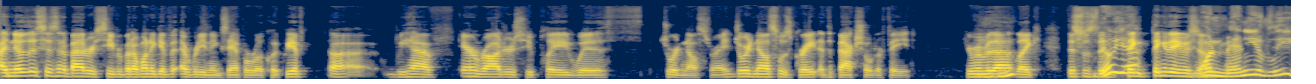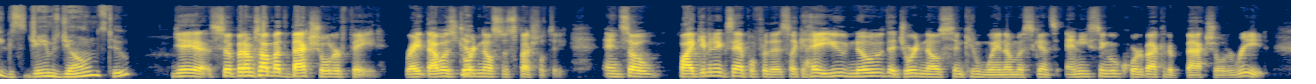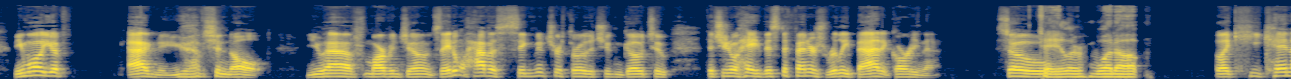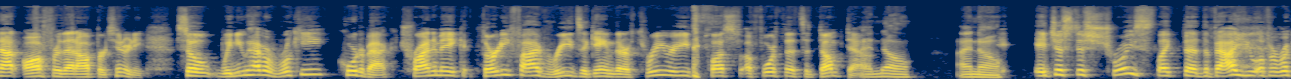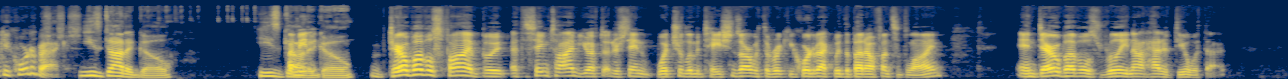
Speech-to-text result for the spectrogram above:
I know this isn't a bad receiver, but I want to give everybody an example real quick. We have uh we have Aaron Rodgers who played with Jordan Nelson, right? Jordan Nelson was great at the back shoulder fade. You remember that? Like this was the Oh, yeah. thing, thing that he was Won many of leagues. James Jones too. Yeah, yeah. So, but I'm talking about the back shoulder fade, right? That was Jordan Nelson's specialty. And so, by giving an example for this, like, hey, you know that Jordan Nelson can win almost against any single quarterback at a back shoulder read. Meanwhile, you have Agnew, you have Shenault, you have Marvin Jones. They don't have a signature throw that you can go to that you know, hey, this defender's really bad at guarding that. So Taylor, what up? Like he cannot offer that opportunity. So when you have a rookie quarterback trying to make 35 reads a game that are three reads plus a fourth that's a dump down. I know. I know. it just destroys like the the value of a rookie quarterback. He's got to go. He's got to mean, go. Darrell Bevell's fine, but at the same time, you have to understand what your limitations are with the rookie quarterback with the bad offensive line. And Darrell Bevell's really not had to deal with that.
